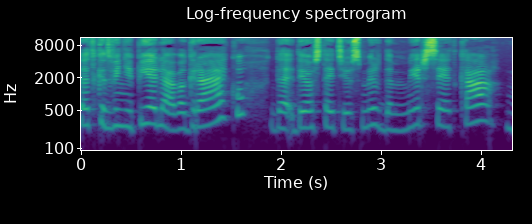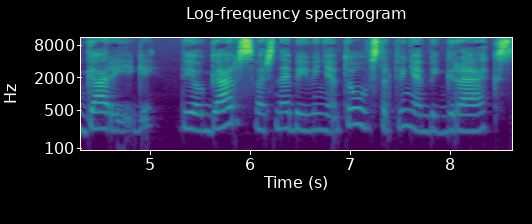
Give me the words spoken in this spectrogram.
Tad, kad viņi pieļāva grēku, Dievs teica, jūs mirdami mirsiet kā garīgi. Dieva gars vairs nebija viņiem tuvu, starp viņiem bija grēks.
